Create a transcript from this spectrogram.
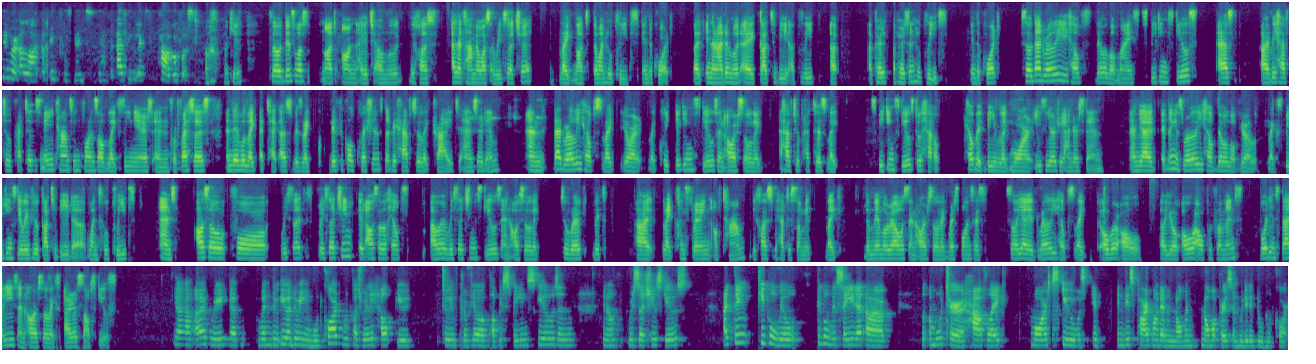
There were a lot of improvements. Yeah, but I think let's go first. Oh, okay. So this was not on IHL moot because at that time I was a researcher, like not the one who pleads in the court. But in another moot, I got to be a plead, uh, a, per, a person who pleads in the court. So that really helps develop my speaking skills as uh, we have to practice many times in front of like seniors and professors and they will like attack us with like difficult questions that we have to like try to answer them. And that really helps like your like quick thinking skills and also like i have to practice like speaking skills to help help it be like more easier to understand. And yeah i think it's really help develop your like speaking skill if you got to be the one who pleads. And also for research researching it also helps our researching skills and also like to work with uh like constraint of time because we have to submit like the memorials and also like responses. So yeah it really helps like overall uh, your overall performance both in studies and also like other soft skills. Yeah i agree that when do, you are doing a moot court, moot courts really help you to improve your public speaking skills and you know researching skills. I think people will people will say that uh, a mooter have like more skills in in this part more than a normal normal person who didn't do moot court.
